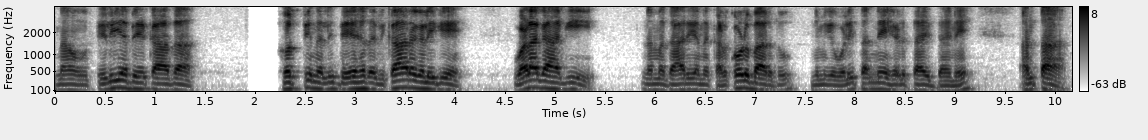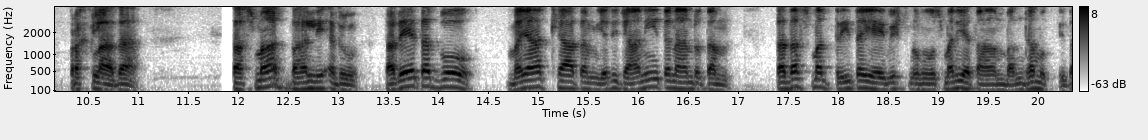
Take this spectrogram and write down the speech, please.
ನಾವು ತಿಳಿಯಬೇಕಾದ ಹೊತ್ತಿನಲ್ಲಿ ದೇಹದ ವಿಕಾರಗಳಿಗೆ ಒಳಗಾಗಿ ನಮ್ಮ ದಾರಿಯನ್ನು ಕಳ್ಕೊಳ್ಬಾರದು. ನಿಮಗೆ ಒಳಿತನ್ನೇ ಹೇಳ್ತಾ ಇದ್ದಾನೆ ಅಂತ ಪ್ರಹ್ಲಾದ. ತಸ್ಮಾತ್ ಬಾಲ್ಯ, ಅದು ತದೇತದ್ವೋ ಮಯಾಖ್ಯಾತಂ ಯದಿ ಜಾನೀತ ನಾನೃತಂ ತದಸ್ಮತ್ ಪ್ರೀತಯೇ ವಿಷ್ಣು ಸ್ಮರ್ಯತಾಂ ಬಂಧ ಮುಕ್ತಿದ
